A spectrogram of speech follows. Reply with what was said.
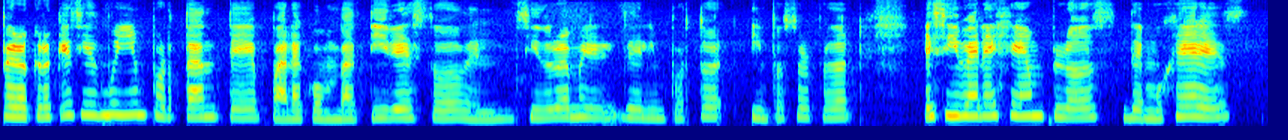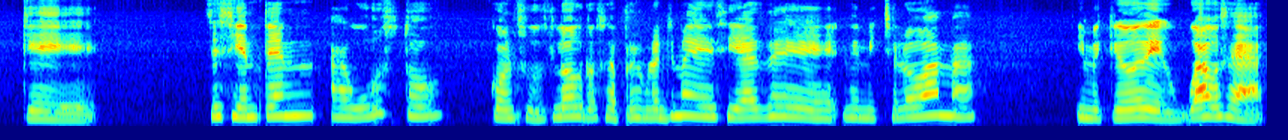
Pero creo que sí es muy importante para combatir esto del síndrome del impostor, impostor perdón, es sí ver ejemplos de mujeres que se sienten a gusto con sus logros. O sea, por ejemplo, antes me decías de, de Michelle Obama y me quedo de, wow, o sea,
